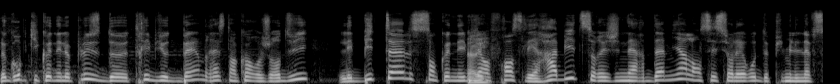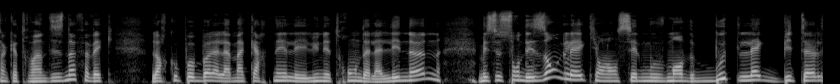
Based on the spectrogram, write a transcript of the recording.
le groupe qui connaît le plus de tribute band reste encore aujourd'hui les Beatles, on connaît Ah bien oui. en France les Rabbits, originaires d'Amiens, lancés sur les routes depuis 1999 avec leur coupe au bol à la McCartney, les lunettes rondes à la Lennon. Mais ce sont des Anglais qui ont lancé le mouvement The Bootleg Beatles,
